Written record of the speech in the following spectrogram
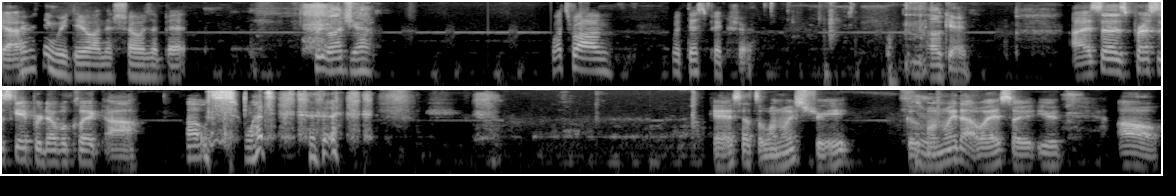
Yeah. Everything we do on this show is a bit. Pretty much, yeah. What's wrong with this picture? Okay. Uh, it says press escape or double click. Ah, Oh, what? okay. So that's a one way street. Goes Hmm. one way that way. So you're. Oh.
